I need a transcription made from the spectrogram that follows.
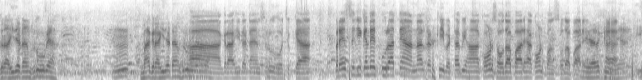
ਗਰਾਹੀ ਦਾ ਟਾਈਮ ਸ਼ੁਰੂ ਹੋ ਗਿਆ। ਮੈਂ ਗਰਾਹੀ ਦਾ ਟਾਈਮ ਸ਼ੁਰੂ ਹੋ ਗਿਆ ਹਾਂ ਗਰਾਹੀ ਦਾ ਟਾਈਮ ਸ਼ੁਰੂ ਹੋ ਚੁੱਕਿਆ। ਪ੍ਰਿੰਸ ਜੀ ਕਹਿੰਦੇ ਪੂਰਾ ਧਿਆਨ ਨਾਲ ਰੱਖੀ ਬੈਠਾ ਵੀ ਹਾਂ ਕੌਣ 100 ਦਾ ਪਾ ਰਿਹਾ ਕੌਣ 500 ਦਾ ਪਾ ਰਿਹਾ। ਯਾਰ ਕੀ ਕੀ-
